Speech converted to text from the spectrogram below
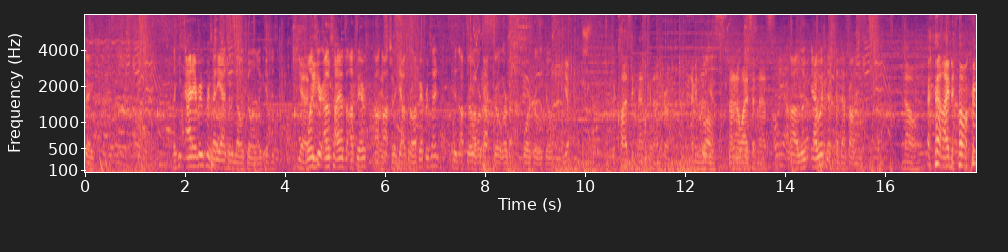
Like, like he- at every percent he has a no kill. Like if it's Yeah, once he- you're outside of the up air, uh, uh, the down throw up air percent, his up throw or Okay. back throw or back forward throw will kill. Yep. The classic Ness conundrum. I mean Well, Lucas. I don't know why I said Ness. Uh, Luke, I wish Ness had that problem. No, I don't.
